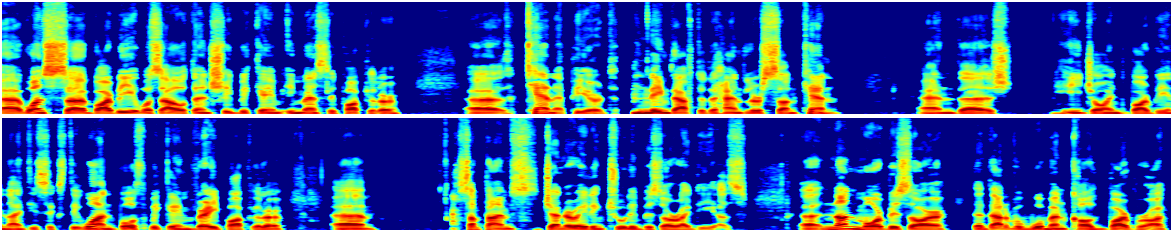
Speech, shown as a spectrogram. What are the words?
uh once uh, Barbie was out and she became immensely popular, uh, Ken appeared, named after the handler's son, Ken. And he joined Barbie in 1961. Both became very popular, um, sometimes generating truly bizarre ideas. Uh, none more bizarre than that of a woman called Barbara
